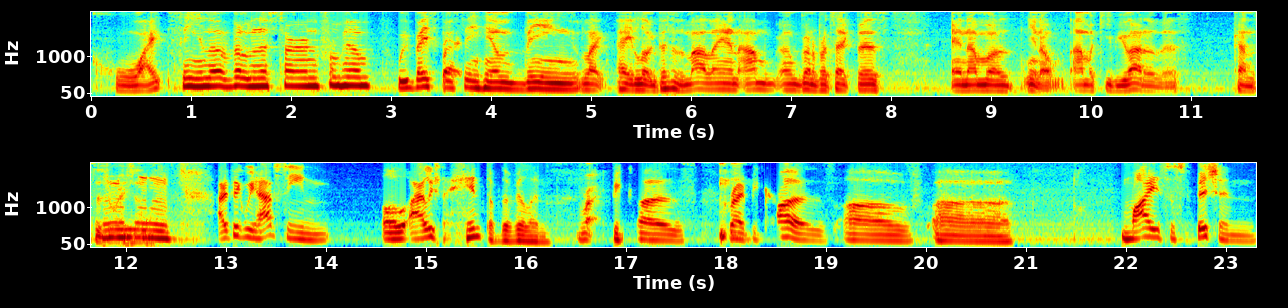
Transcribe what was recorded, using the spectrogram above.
quite seen a villainous turn from him. We basically Right. seen him being like, "Hey, look, this is my land. I'm I'm going to protect this, and I'm gonna, you know, I'm gonna keep you out of this kind of situations." Mm, i think we have seen oh, at least a hint of the villain Right. because right because of uh my suspicion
